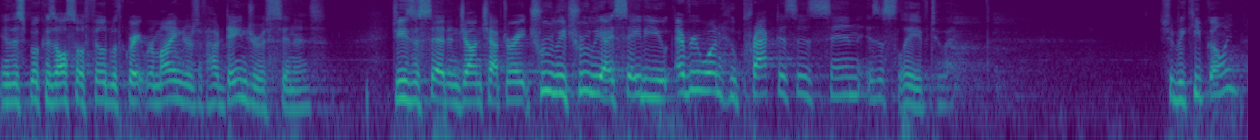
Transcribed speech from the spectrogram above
You know, this book is also filled with great reminders of how dangerous sin is. Jesus said in John chapter 8, Truly, truly, I say to you, everyone who practices sin is a slave to it. Should we keep going?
